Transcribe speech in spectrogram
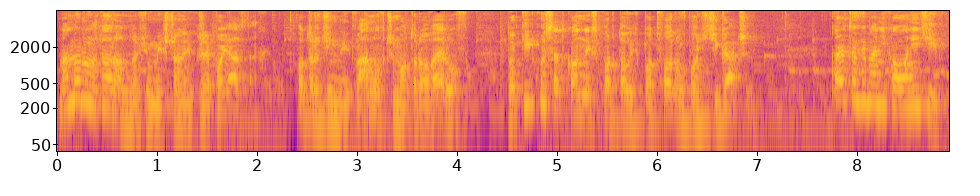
Mamy różnorodność umieszczonych w grze pojazdach. Od rodzinnych vanów czy motorowerów do kilkuset konnych sportowych potworów bądź ścigaczy. Ale to chyba nikogo nie dziwi.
